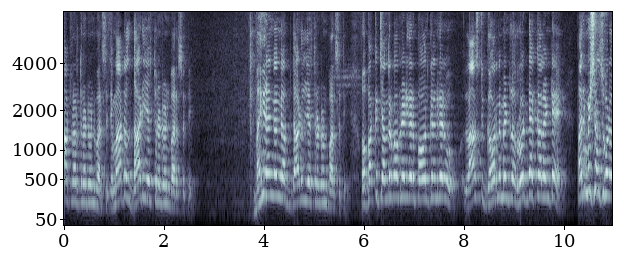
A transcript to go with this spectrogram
మాట్లాడుతున్నటువంటి పరిస్థితి మాటలు దాడి చేస్తున్నటువంటి పరిస్థితి బహిరంగంగా దాడులు చేస్తున్నటువంటి పరిస్థితి. ఓ పక్క చంద్రబాబు నాయుడు గారు పవన్ కళ్యాణ్ గారు లాస్ట్ గవర్నమెంట్లో రోడ్డు ఎక్కాలంటే పర్మిషన్స్ కూడా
